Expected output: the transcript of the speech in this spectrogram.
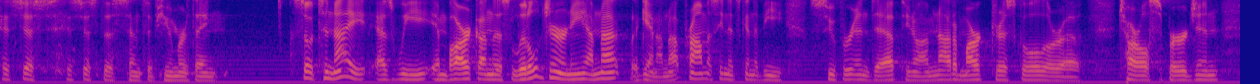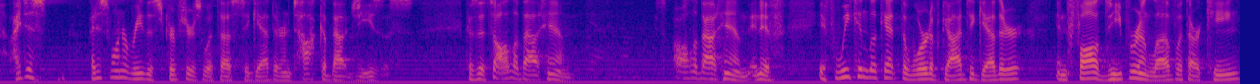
it's just it's just this sense of humor thing. So, tonight, as we embark on this little journey, I'm not, again, I'm not promising it's going to be super in depth. You know, I'm not a Mark Driscoll or a Charles Spurgeon. I just, I just want to read the scriptures with us together and talk about Jesus because it's all about Him. It's all about Him. And if, if we can look at the Word of God together and fall deeper in love with our King,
